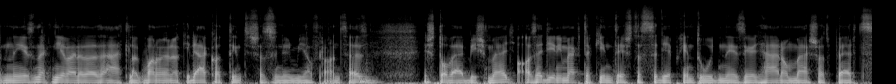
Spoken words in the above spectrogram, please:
néznek, nyilván ez az átlag. Van olyan, aki rákattint, és azt mondja, hogy mi a franc ez, mm. és tovább is megy. Az egyéni megtekintést azt egyébként úgy nézi, hogy három másodperc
